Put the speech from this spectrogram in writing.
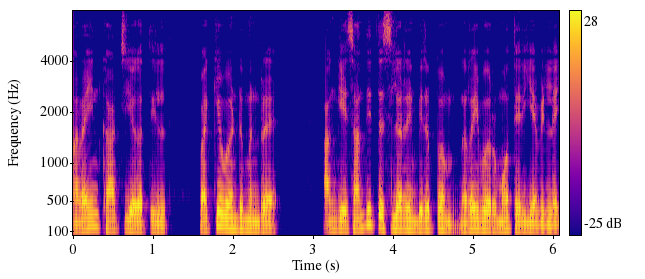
மரைன் காட்சியகத்தில் வைக்க வேண்டுமென்ற அங்கே சந்தித்த சிலரின் விருப்பம் நிறைவேறுமோ தெரியவில்லை.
